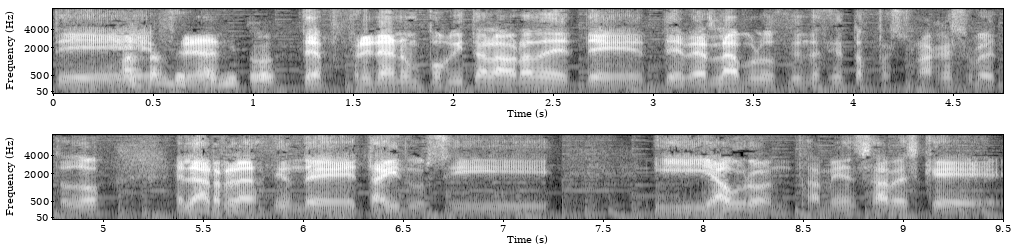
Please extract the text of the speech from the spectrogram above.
te frenan, detallitos. te frenan un poquito a la hora de, de- de ver la evolución de ciertos personajes, sobre todo en la relación de Tidus y, y Auron. También sabes que,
